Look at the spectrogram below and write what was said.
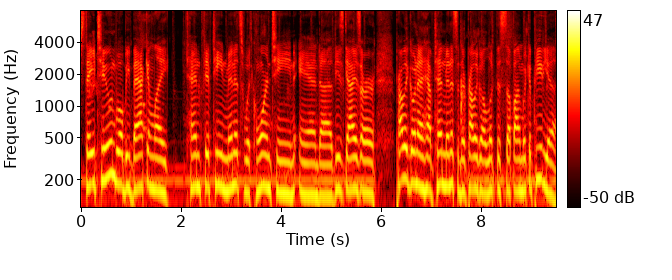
stay tuned. We'll be back in like 10, 15 minutes with quarantine. And uh, these guys are probably going to have 10 minutes and they're probably going to look this up on Wikipedia.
